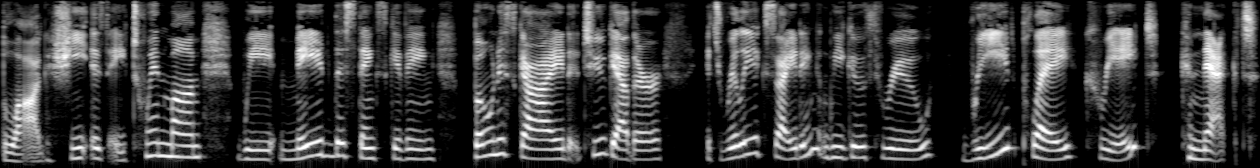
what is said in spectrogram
blog. She is a twin mom. We made this Thanksgiving bonus guide together. It's really exciting. We go through read, play, create, connect,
